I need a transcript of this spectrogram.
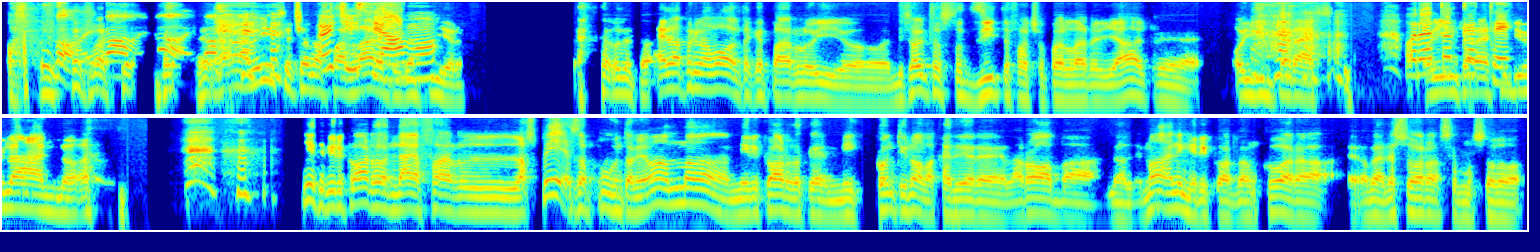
vai vai vai, vai. Ah, Noi ci siamo Ho detto, è la prima volta che parlo io. Di solito sto zitto e faccio parlare gli altri. Eh. Ho gli interessi. Ora ho gli te. di un anno. Niente, mi ricordo andai a fare la spesa appunto a mia mamma, mi ricordo che mi continuava a cadere la roba dalle mani, mi ricordo ancora, eh, vabbè adesso ora siamo solo,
